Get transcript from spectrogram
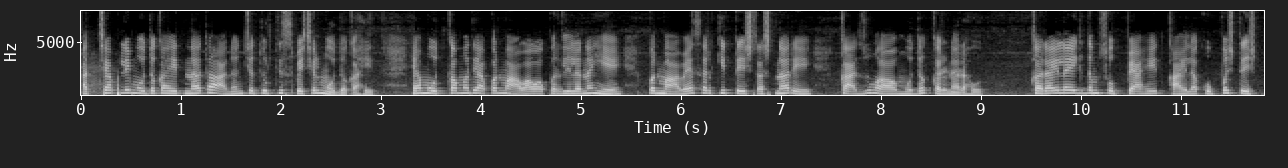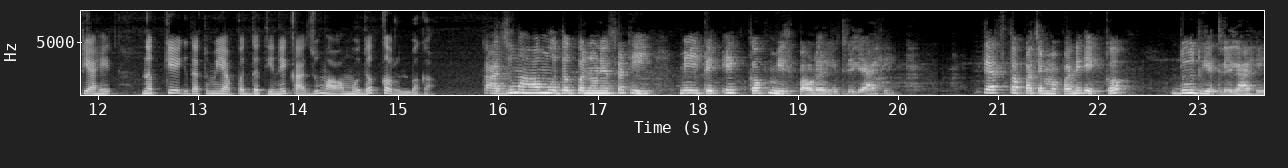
आजचे आपले मोदक आहेत ना तर आनंद चतुर्थी स्पेशल मोदक आहेत. ह्या मोदकामध्ये आपण मावा वापरलेला नाही आहे पण माव्यासारखी टेस्ट असणारे काजू मावा मोदक करणार आहोत. करायला एकदम सोपे आहेत खायला खूपच टेस्टी आहेत. नक्की एकदा तुम्ही या पद्धतीने काजू मावा मोदक करून बघा. काजू मावा मोदक बनवण्यासाठी मी इथे एक कप मिल्क पावडर घेतलेली आहे. त्याच कपाच्या मापाने एक कप दूध घेतलेलं आहे.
